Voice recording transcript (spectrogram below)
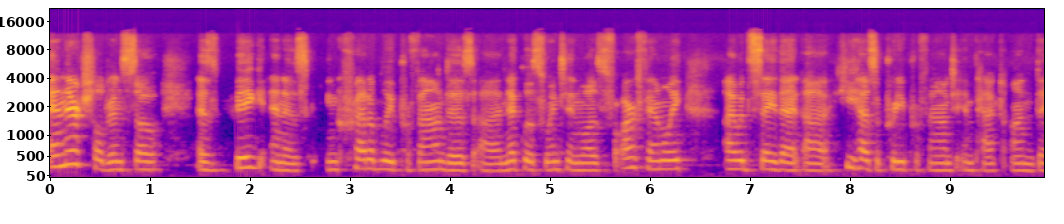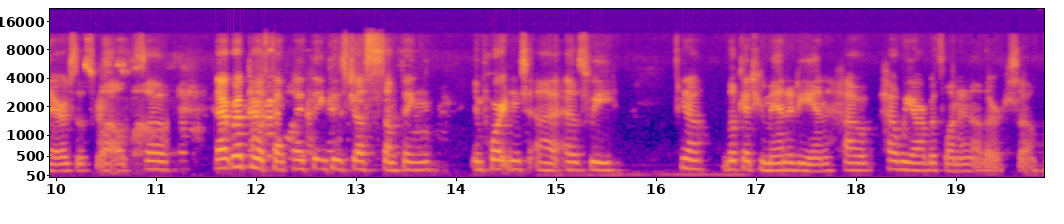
and their children. So, as big and as incredibly profound as uh, Nicholas Winton was for our family, I would say that uh, he has a pretty profound impact on theirs as well. So that ripple effect, I think, is just something important uh, as we, you know, look at humanity and how how we are with one another. So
